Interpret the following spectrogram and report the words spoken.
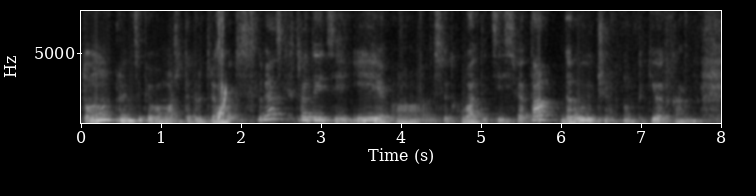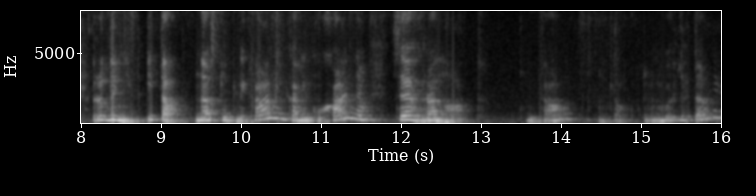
Тому, в принципі, ви можете притримуватися слов'янських традицій і а, святкувати ці свята, даруючи ну, такі от камінь. Родоніт. І так, наступний камінь, камінь кохання це гранат. Да? Так він виглядає.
